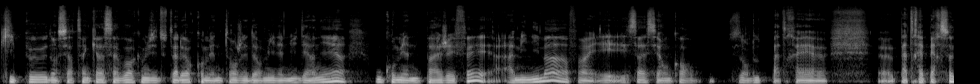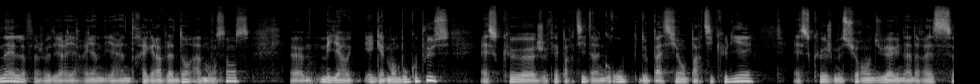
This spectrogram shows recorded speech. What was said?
qui peut, dans certains cas, savoir, comme j'ai dit tout à l'heure, combien de temps j'ai dormi la nuit dernière ou combien de pas j'ai fait, à minima. Enfin, et, ça, c'est encore sans doute pas très, pas très personnel. Enfin, je veux dire, il n'y a, rien, a rien de très grave là-dedans, à mon sens. mais il y a également beaucoup plus. Est-ce que je fais partie d'un groupe de patients particuliers? Est-ce que je me suis rendu à une adresse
